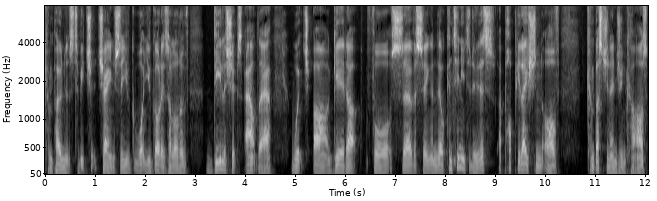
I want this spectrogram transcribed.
components to be ch- changed. So you've, what you've got is a lot of dealerships out there which are geared up for servicing, and they'll continue to do this. A population of combustion engine cars,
